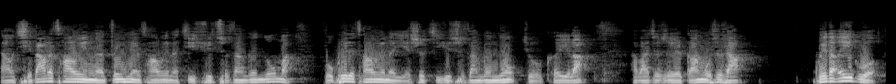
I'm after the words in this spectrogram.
然后其他的仓位呢，中线仓位呢继续持仓跟踪嘛，浮亏的仓位呢也是继续持仓跟踪就可以了，好吧？这是港股市场。回到 A 股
